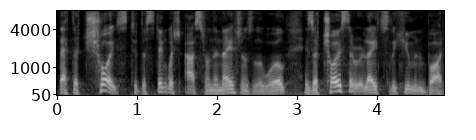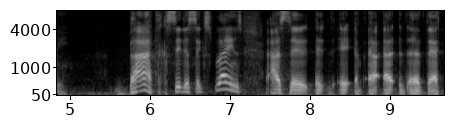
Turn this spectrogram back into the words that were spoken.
that the choice to distinguish us from the nations of the world is a choice that relates to the human body. But Chassidus explains as the uh, uh, uh, that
